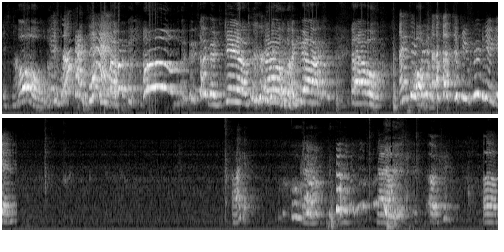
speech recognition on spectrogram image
It's not. Oh! It's not that bad. oh! It's like a gem! Oh my gosh! Ow! I have to Oh. I have to be fruity again. I like it. No, No, no. Okay. Uh,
